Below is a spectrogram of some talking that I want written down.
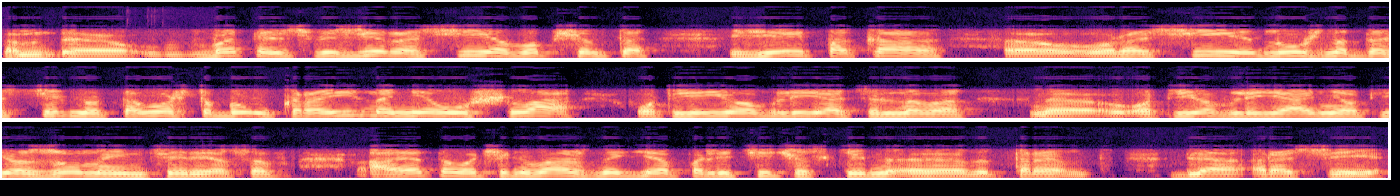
Эм, в этой связи Россия, в общем-то, ей пока России нужно достигнуть того, чтобы Украина не ушла от ее влиятельного, от ее влияния, от ее зоны интересов, а это очень важный геополитический э, тренд для России.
